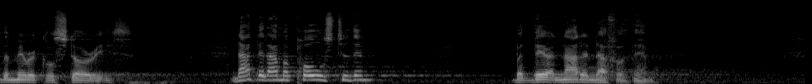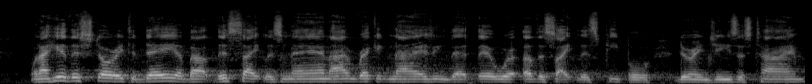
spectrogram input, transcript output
the miracle stories. Not that I'm opposed to them, but there are not enough of them. When I hear this story today about this sightless man, I'm recognizing that there were other sightless people during Jesus' time.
